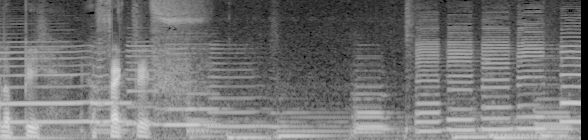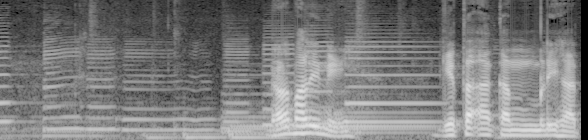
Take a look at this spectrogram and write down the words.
lebih efektif. Dalam hal ini, kita akan melihat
